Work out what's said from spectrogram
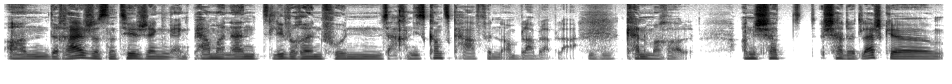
an der Re ist natürlich eng eng permanent lieeren von Sachen die kannst kaufen an bla bla bla mhm. kann man all an hat Schake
